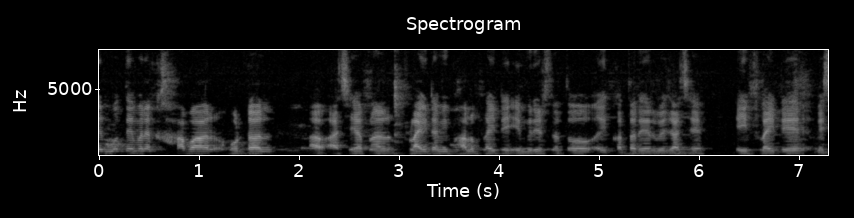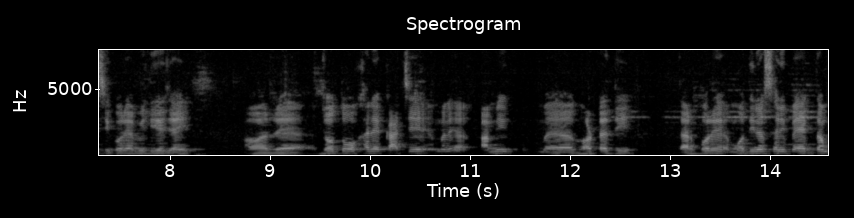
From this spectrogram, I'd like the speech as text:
এর মধ্যে মানে খাবার হোটেল আছে আপনার ফ্লাইট আমি ভালো ফ্লাইটে এমিরেটস না তো এই কাতার এয়ারওয়েজ আছে এই ফ্লাইটে বেশি করে আমি নিয়ে যাই। আর যত ওখানে কাছে মানে আমি ঘরটা দিই তারপরে মদিনা শরীফে একদম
